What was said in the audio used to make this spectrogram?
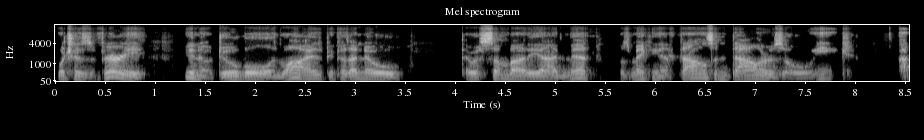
which is very, you know, doable and wise because I know there was somebody I met was making a thousand dollars a week, a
